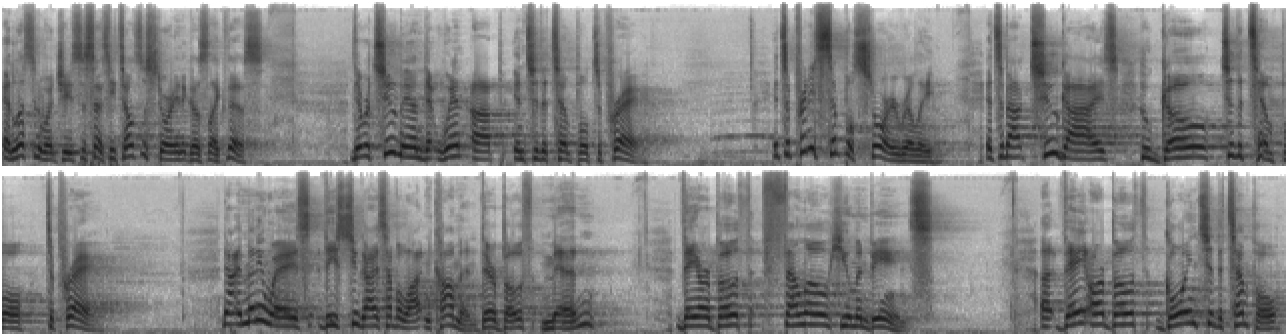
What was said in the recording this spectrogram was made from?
And listen to what Jesus says. He tells the story, and it goes like this There were two men that went up into the temple to pray. It's a pretty simple story, really. It's about two guys who go to the temple to pray. Now, in many ways, these two guys have a lot in common. They're both men, they are both fellow human beings. Uh, they are both going to the temple,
